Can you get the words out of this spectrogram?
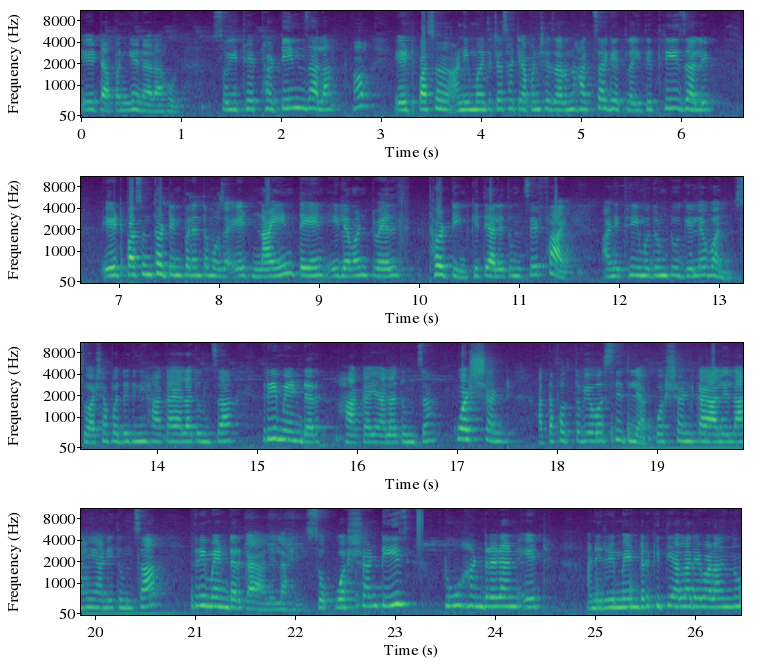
एट आपण घेणार आहोत. सो इथे थर्टीन झाला हां? एटपासून आणि मग त्याच्यासाठी आपण शेजारून हातचा घेतला. इथे थ्री झाले. एटपासून थर्टीनपर्यंत मोजा. Eight nine ten eleven twelve thirteen किती आले तुमचे? फाय आणि थ्रीमधून टू गेले वन सो अशा पद्धतीने हा काय आला तुमचा? रिमाइंडर हा काय आला तुमचा? क्वेश्चन आता फक्त व्यवस्थित लिहा क्वेश्चन काय आलेला आहे आणि तुमचा रिमाइंडर काय आलेला आहे? So quotient is two hundred and eight आणि रिमाइंडर किती आला रे बाळांनो?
